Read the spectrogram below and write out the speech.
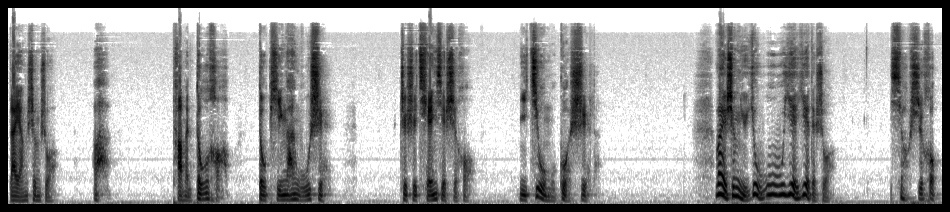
莱阳生说：“啊，他们都好，都平安无事。只是前些时候，你舅母过世了。”外甥女又呜呜咽咽的说：“小时候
